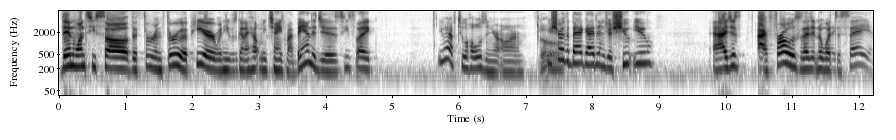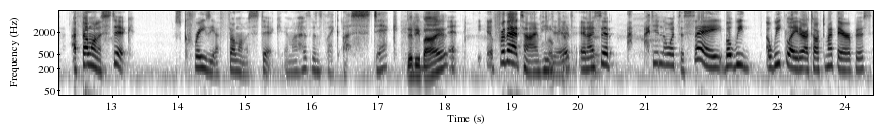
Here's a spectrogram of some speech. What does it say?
then once he saw the through and through up here when he was going to help me change my bandages, he's like, "You have two holes in your arm." Uh-oh. You sure oh. the bad guy didn't just shoot you? And I just, I froze because I didn't know what to say. And I fell on a stick. It was crazy. I fell on a stick. And my husband's like, a stick? Did he buy it? And uh, for that time, he Okay, did. And I said, I, I didn't know what to say. But we, a week later, I talked to my therapist.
